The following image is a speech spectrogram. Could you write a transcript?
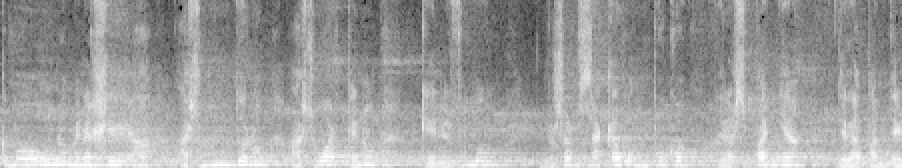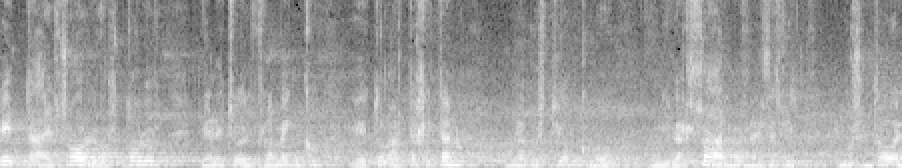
como un homenaje a, a su mundo, ¿no? a su arte, ¿no? que en el fondo nos han sacado un poco de la España, de la pandereta, el sol, los toros, y han hecho del flamenco y de todo el arte gitano una cuestión como universal, ¿no? es decir, hemos entrado en,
